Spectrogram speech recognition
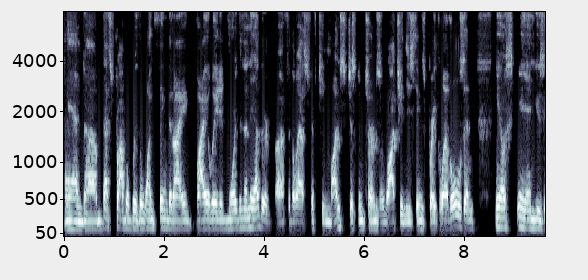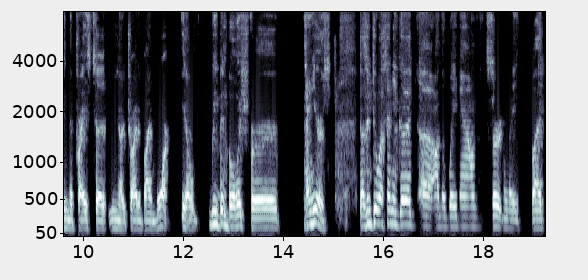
And um, that's probably the one thing that I violated more than any other uh, for the last 15 months, just in terms of watching these things break levels and, you know, and using the price to, you know, try to buy more. You know, we've been bullish for 10 years. Doesn't do us any good uh, on the way down, certainly. But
